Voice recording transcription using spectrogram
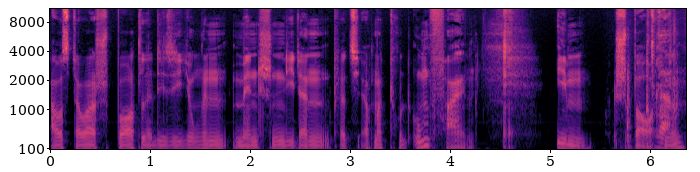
Ausdauersportler, diese jungen Menschen, die dann plötzlich auch mal tot umfallen im Sport. Ja. Ne?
